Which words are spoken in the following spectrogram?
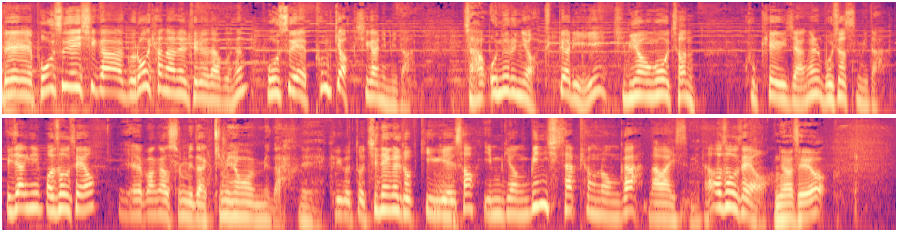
네, 보수의 시각으로 현안을 들여다보는 보수의 품격 시간입니다. 자, 오늘은요, 특별히 김영호 전 국회의장을 모셨습니다. 의장님, 어서오세요. 예, 반갑습니다. 김영호입니다. 네, 그리고 또 진행을 돕기 위해서 임경빈 시사평론가 나와 있습니다. 어서오세요. 안녕하세요.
